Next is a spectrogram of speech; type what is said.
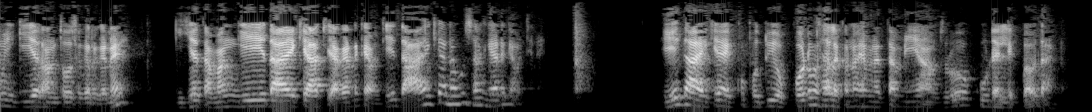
නිතරම ගිය සන්තෝෂ කරගෙන ගිය තමන්ගේ දායකයා කියාගන්න කැමතියි. දායකයා නමු සංඝයාට කැමති නැහැ. ඒ දායකයා එක්ක පොදුයි ඔක්කොටම සලකනවා. එහෙම නැත්නම් මේ හාමුදුරුවෝ කුඩල්ලෙක් බව දන්නවා.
